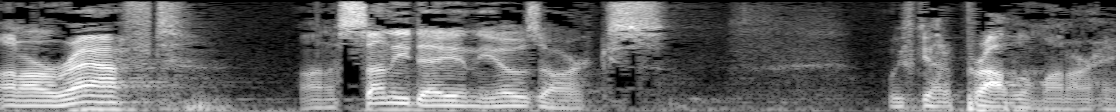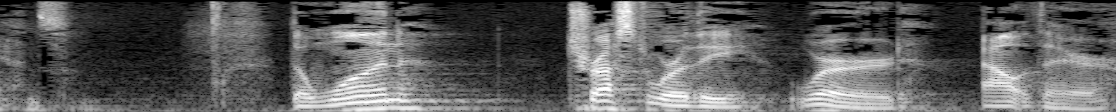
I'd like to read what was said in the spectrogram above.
on our raft on a sunny day in the Ozarks, we've got a problem on our hands. The one trustworthy word out there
